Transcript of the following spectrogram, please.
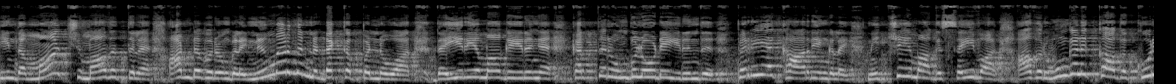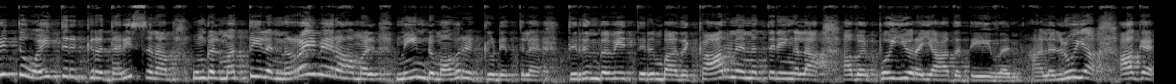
இந்த மார்ச் மாதத்துல ஆண்டவர் உங்களை நிமிர்ந்து நடக்க பண்ணுவார். தைரியமாக இருங்க. கர்த்தர் உங்களோட இருந்து பெரிய காரியங்கள் நிச்சயமாக செய்வார். அவர் உங்களுக்காக குறித்து வைத்திருக்கிற தரிசனம் உங்கள் மத்தியில நிறைவேறாமல் மீண்டும் அவருக்கு இடத்துல திரும்பவே திரும்பாத காரணம் என்ன தெரியுங்களா? அவர் பொய்யுரையாத தேவன். அலலூயா ஆக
